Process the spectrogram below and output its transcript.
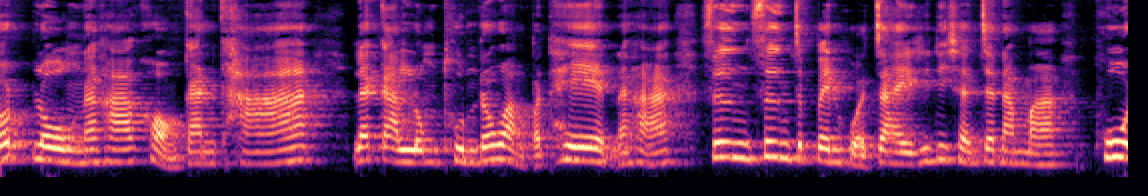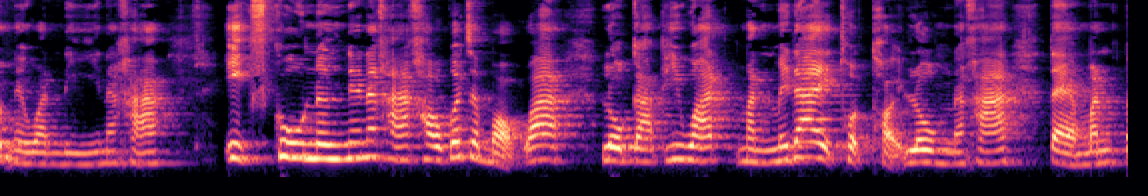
ลดลงนะคะของการค้าและการลงทุนระหว่างประเทศนะคะ ซึ่งซึ่งจะเป็นหัวใจที่ดิฉันจะนำมาพูดในวันนี้นะคะ อีกสกูลหนึ่งเนี่ยนะคะเขาก็จะบอกว่าโลกาภิวัตน์มันไม่ได้ถดถอยลงนะคะ แต่มันไป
